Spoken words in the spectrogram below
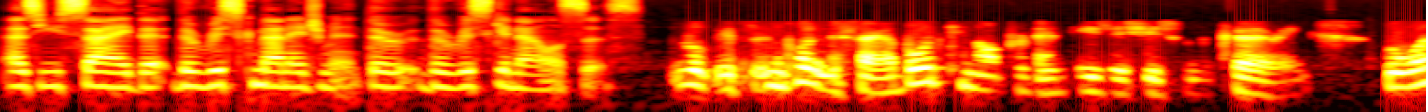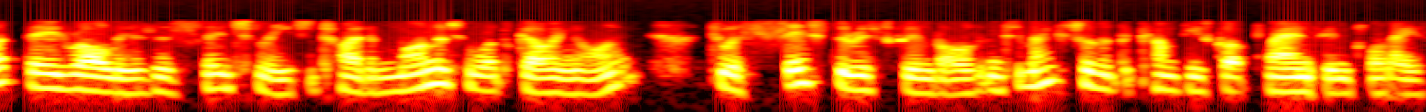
as you say, the, the risk management, the, the risk analysis? Look, it's important to say our board cannot prevent these issues from occurring. But what their role is essentially to try to monitor what's going on, to assess the risks involved, and to make sure that the company's got plans in place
